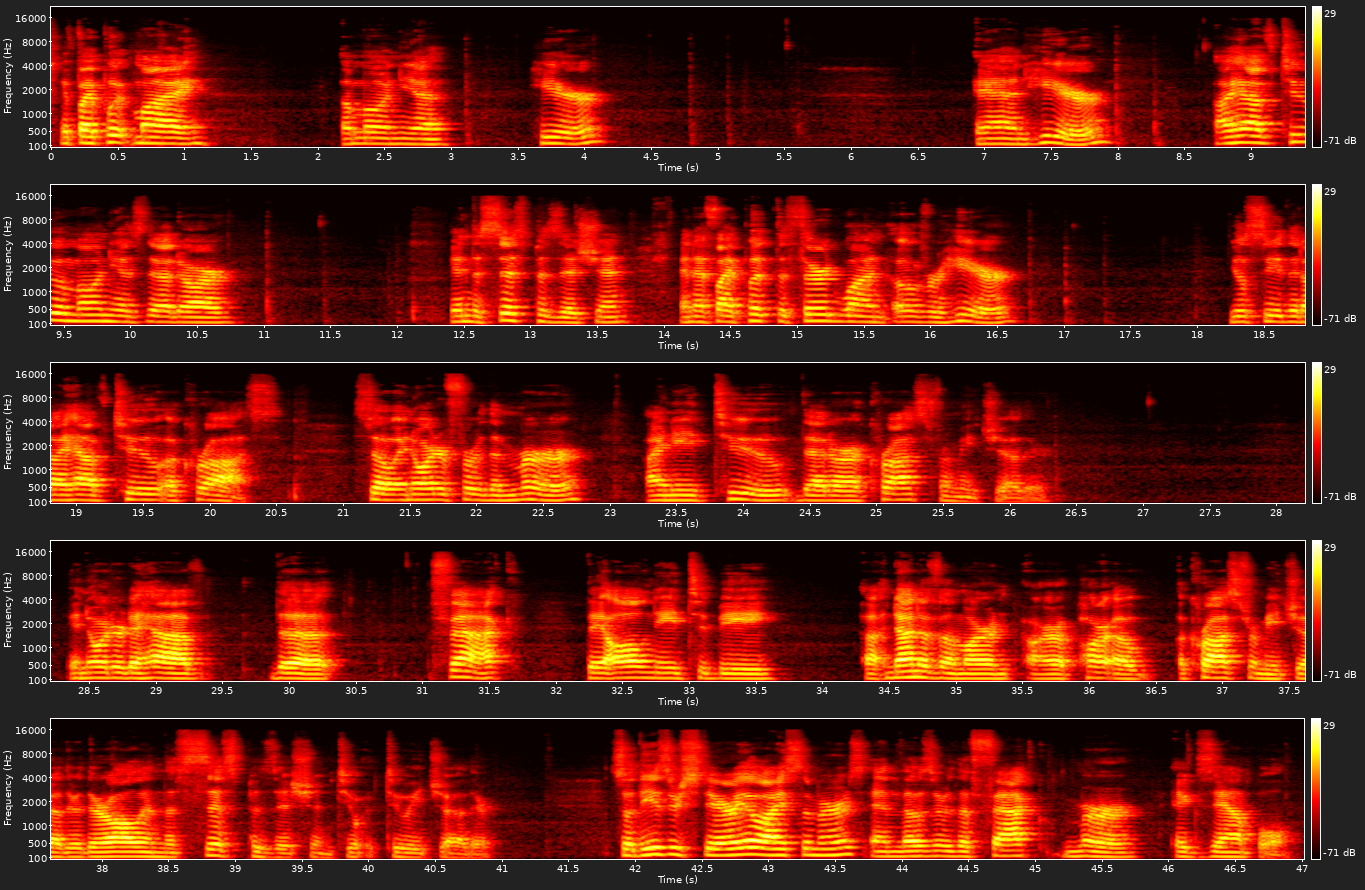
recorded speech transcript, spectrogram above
If I put my ammonia here and here, I have two ammonias that are in the cis position. And if I put the third one over here, you'll see that I have two across. So in order for the MER, I need two that are across from each other. In order to have the FAC they all need to be, uh, none of them are, are apart, uh, across from each other. They're all in the cis position to, to each other. So these are stereoisomers, and those are the FAC-MER example.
